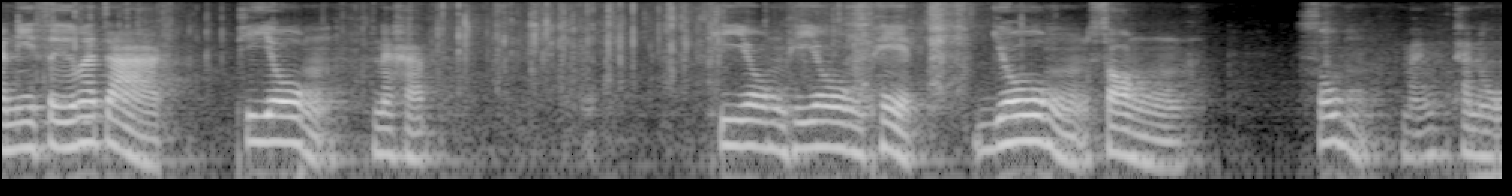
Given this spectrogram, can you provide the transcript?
อันนี้ซื้อมาจากพี่โย่งนะครับ พี่โยงพี่โยงเพจโยงส่องซุ่มมั้งธนู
